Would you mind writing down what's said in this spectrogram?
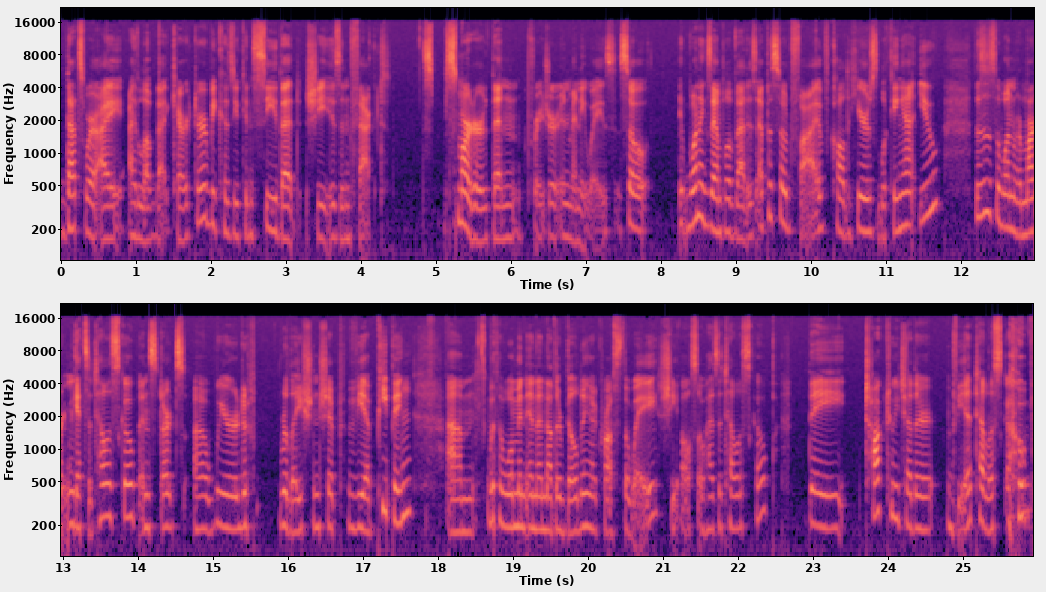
that's where I, I love that character because you can see that she is in fact s- smarter than Frasier in many ways. So one example of that is episode five called "Here's Looking at You." This is the one where Martin gets a telescope and starts a weird relationship via peeping um, with a woman in another building across the way. She also has a telescope. They talk to each other via telescope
